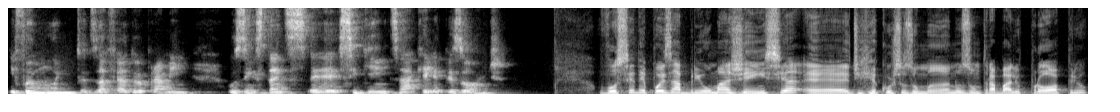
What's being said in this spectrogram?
e foi muito desafiador para mim. Os instantes é, seguintes àquele episódio. Você depois abriu uma agência é, de recursos humanos, um trabalho próprio.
